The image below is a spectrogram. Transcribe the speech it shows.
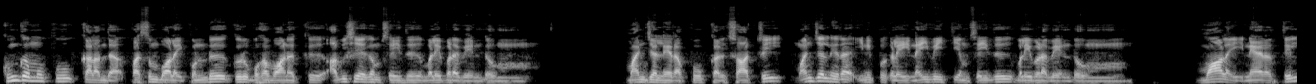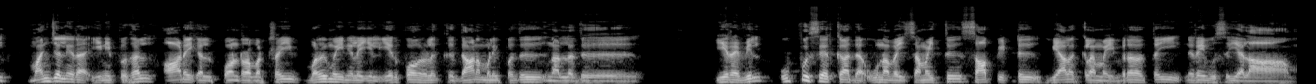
குங்குமப்பூ கலந்த பசும்பாலை கொண்டு குரு பகவானுக்கு அபிஷேகம் செய்து வழிபட வேண்டும். மஞ்சள் நிற பூக்கள் சாற்றி மஞ்சள் நிற இனிப்புகளை நைவேத்தியம் செய்து வழிபட வேண்டும். மாலை நேரத்தில் மஞ்சள் நிற இனிப்புகள் ஆடைகள் போன்றவற்றை வறுமை நிலையில் இருப்பவர்களுக்கு தானமளிப்பது நல்லது. இரவில் உப்பு சேர்க்காத உணவை சமைத்து சாப்பிட்டு வியாழக்கிழமை விரதத்தை நிறைவு செய்யலாம்.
